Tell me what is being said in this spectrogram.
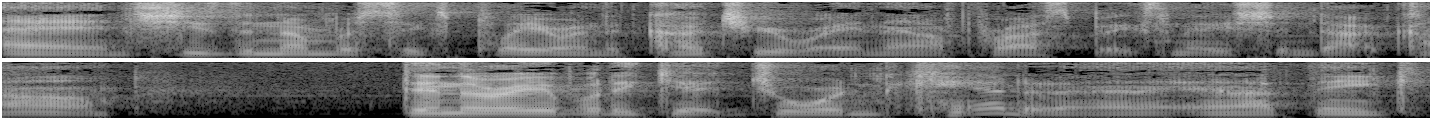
and she's the number six player in the country right now, prospectsnation.com, then they're able to get Jordin Canada. And, and I think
